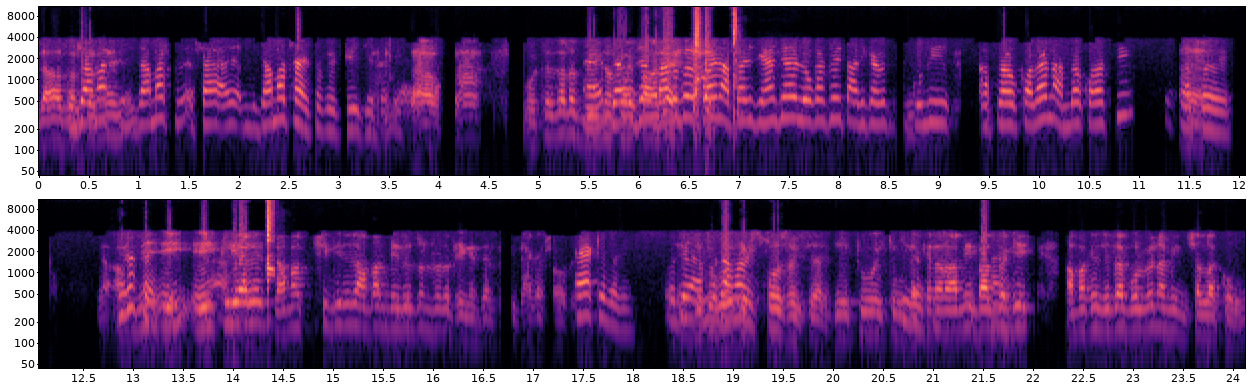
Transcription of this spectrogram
যাওয়া দরকার নেই। জামাত জামাত সাহেব ঠিক যেতে ওটা যারা হ্যাঁ, করেন আপনার যেখানে যেখানে লোক আছে ওই তালিকাগুলি আপনারাও করান আমরাও করাচ্ছি। তারপরে ঠিক আছে? এই এই ক্লিয়ারে জামাত শিবিরের আবার মেরুদণ্ডটা ভেঙে দেন ঢাকা শহরে। একেবারে। আমি বাদ বাকি আমাকে যেটা বলবেন আমি ইনশাল্লাহ করব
